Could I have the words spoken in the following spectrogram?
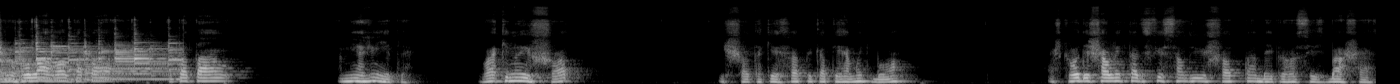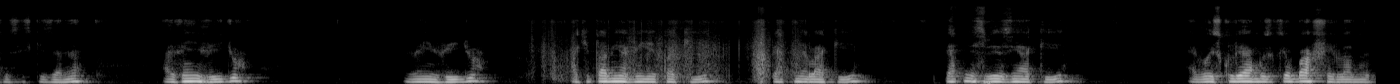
Eu vou lá voltar para completar a minha vinheta. Vou aqui no eShot. eShot aqui, esse aplicativo é muito bom. Acho que eu vou deixar o link na descrição do eShot também para vocês baixar, se vocês quiserem, né? Aí vem vídeo. Vem vídeo. Aqui tá minha vinheta aqui. Aperto nela aqui. Aperto nesse vizinho aqui. Aí vou escolher a música que eu baixei lá no...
